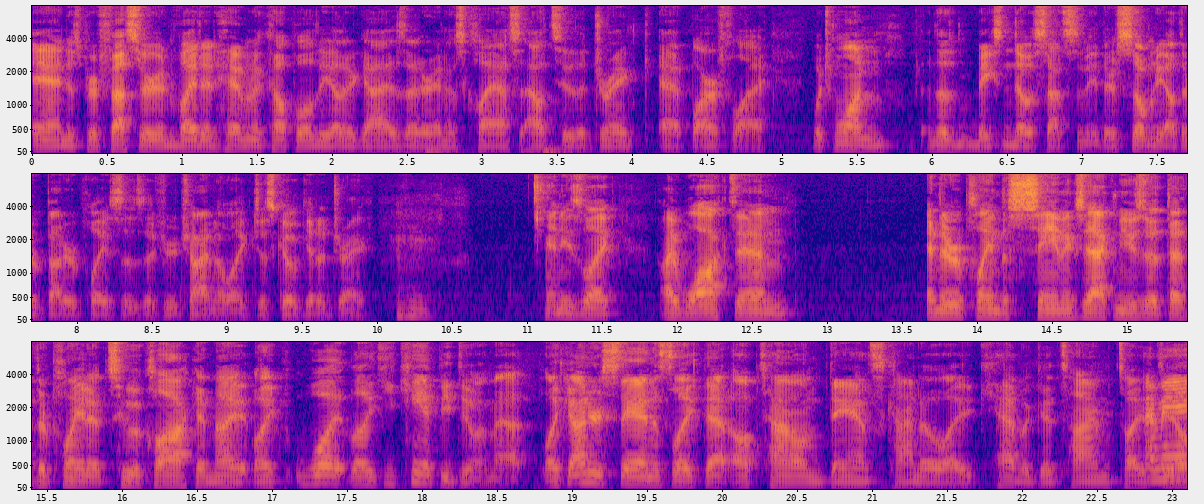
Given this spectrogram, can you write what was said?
And his professor invited him and a couple of the other guys that are in his class out to the drink at Barfly, which one that makes no sense to me. There's so many other better places if you're trying to like just go get a drink. Mhm. And he's like, I walked in and they were playing the same exact music that they're playing at two o'clock at night. Like what? Like you can't be doing that. Like I understand it's like that uptown dance kind of like have a good time type I mean, deal.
